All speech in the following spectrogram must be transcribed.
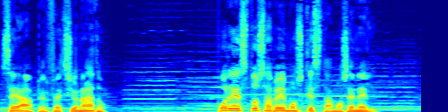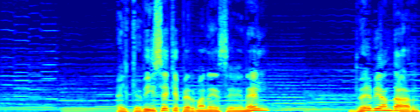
se ha perfeccionado. Por esto sabemos que estamos en Él. El que dice que permanece en Él, debe andar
